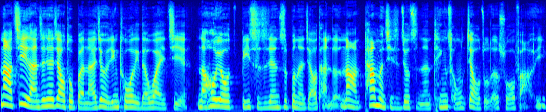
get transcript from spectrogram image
那既然这些教徒本来就已经脱离了外界，然后又彼此之间是不能交谈的，那他们其实就只能听从教主的说法而已。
